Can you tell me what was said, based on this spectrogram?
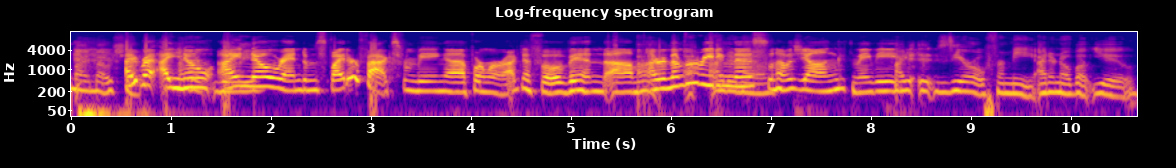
my mouth I re- I know don't I know random spider facts from being a former arachnophobe, and um, I remember I- I reading don't this know. when I was young. Maybe I, zero for me. I don't know about you.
